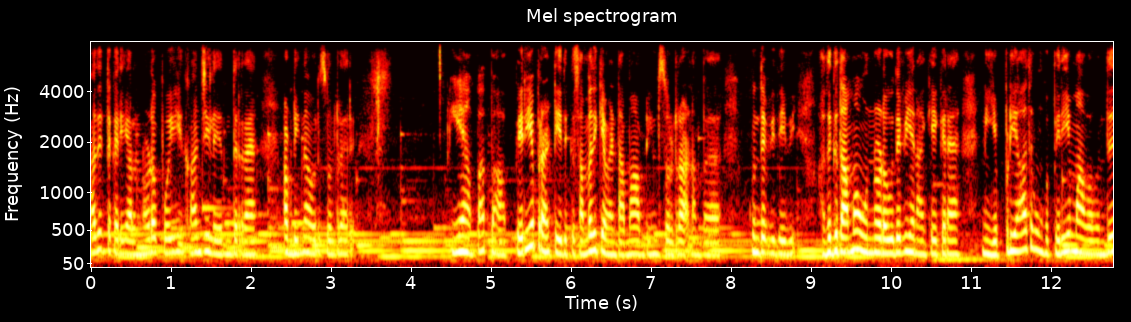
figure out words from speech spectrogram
ஆதித்த கரிகாலனோட போய் காஞ்சியில் இருந்துடுறேன் அப்படின்னு அவர் சொல்கிறாரு ஏன் அப்பா பா பெரிய பிராட்டி இதுக்கு சம்மதிக்க வேண்டாமா? அப்படின்னு சொல்றா நம்ம குந்தவி தேவி. அதுக்கு தாம்மா உன்னோட உதவியை நான் கேட்குறேன் நீ எப்படியாவது உங்கள் பெரியம்மாவை வந்து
